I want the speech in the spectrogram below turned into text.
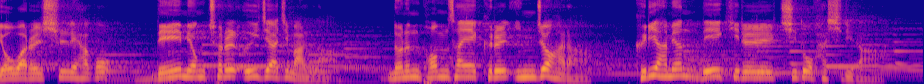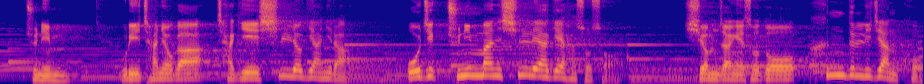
여호와를 신뢰하고 내 명철을 의지하지 말라. 너는 범사의 그를 인정하라. 그리하면 내 길을 지도하시리라. 주님, 우리 자녀가 자기의 실력이 아니라 오직 주님만 신뢰하게 하소서. 시험장에서도 흔들리지 않고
